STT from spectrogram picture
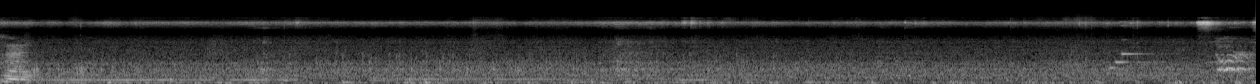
Alright. Start.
